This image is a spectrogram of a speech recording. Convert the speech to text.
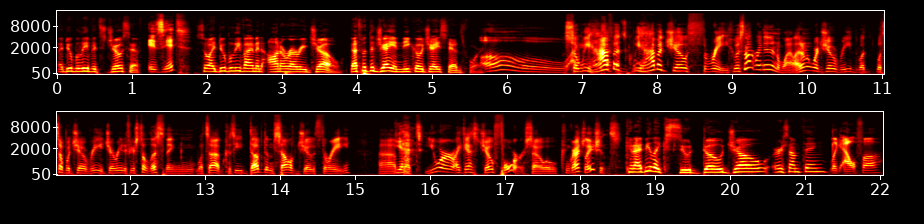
I do believe it's Joseph. Is it? So I do believe I'm an honorary Joe. That's what the J in Nico J stands for. Oh. So didn't we have a That's we have a Joe three who has not written in a while. I don't know where Joe Reed. What, what's up with Joe Reed? Joe Reed, if you're still listening, what's up? Because he dubbed himself Joe three. Uh, Yeah. But you are, I guess, Joe four. So congratulations. Can I be like pseudo Joe or something? Like Alpha,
